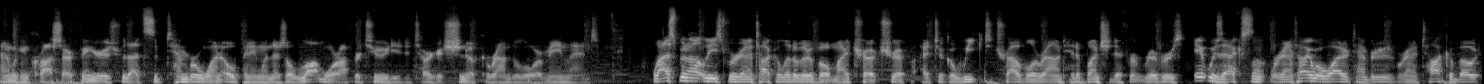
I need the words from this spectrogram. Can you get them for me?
And we can cross our fingers for that September 1 opening when there's a lot more opportunity to target Chinook around the lower mainland. Last but not least, we're going to talk a little bit about my trout trip. I took a week to travel around, hit a bunch of different rivers. It was excellent. We're going to talk about water temperatures. We're going to talk about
